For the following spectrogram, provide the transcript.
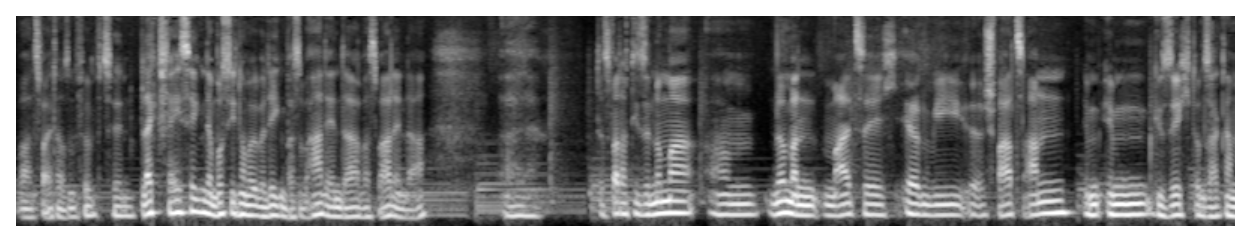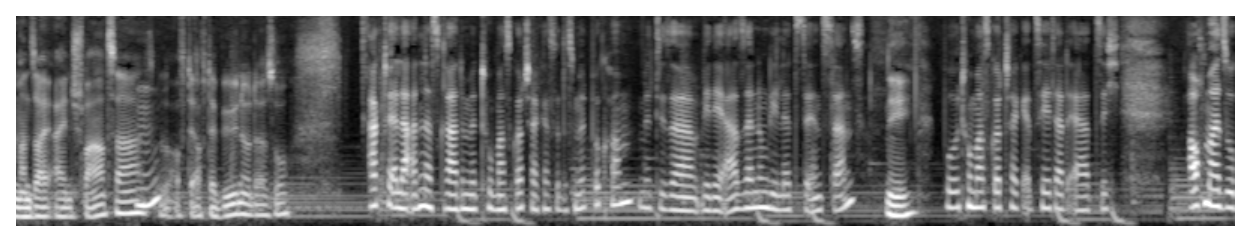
war 2015. Blackfacing, da musste ich nochmal überlegen, was war denn da, was war denn da? Äh, das war doch diese Nummer, ähm, ne, man malt sich irgendwie äh, schwarz an im, im Gesicht und sagt dann, man sei ein Schwarzer mhm. so auf, der, auf der Bühne oder so. Aktueller Anlass gerade mit Thomas Gottschalk, hast du das mitbekommen? Mit dieser WDR-Sendung Die letzte Instanz? Nee. Wo Thomas Gottschalk erzählt hat, er hat sich auch mal so,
